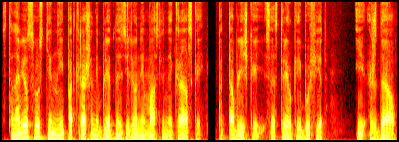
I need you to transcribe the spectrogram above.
Становился у стены, подкрашенный бледно-зеленой масляной краской, под табличкой со стрелкой «Буфет», и ждал.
